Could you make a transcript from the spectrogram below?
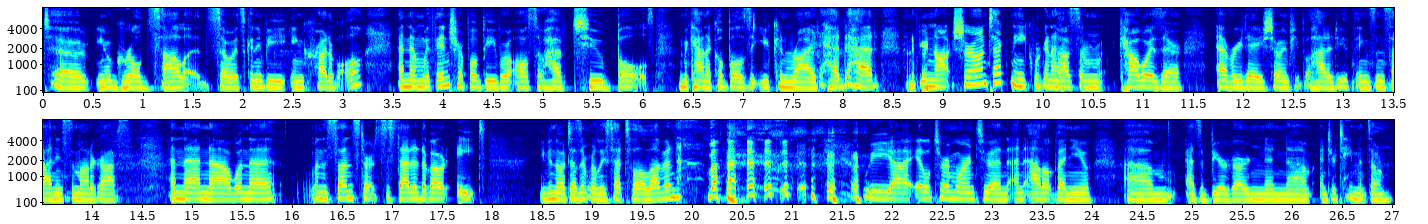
to you know grilled salads. So it's going to be incredible. And then within Triple B, we'll also have two bulls, mechanical bulls that you can ride head to head. And if you're not sure on technique, we're going to have some cowboys there every day showing people how to do things and signing some autographs. And then uh, when the when the sun starts to set at about eight even though it doesn't really set till 11 but we uh, it'll turn more into an, an adult venue um, as a beer garden and um, entertainment zone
